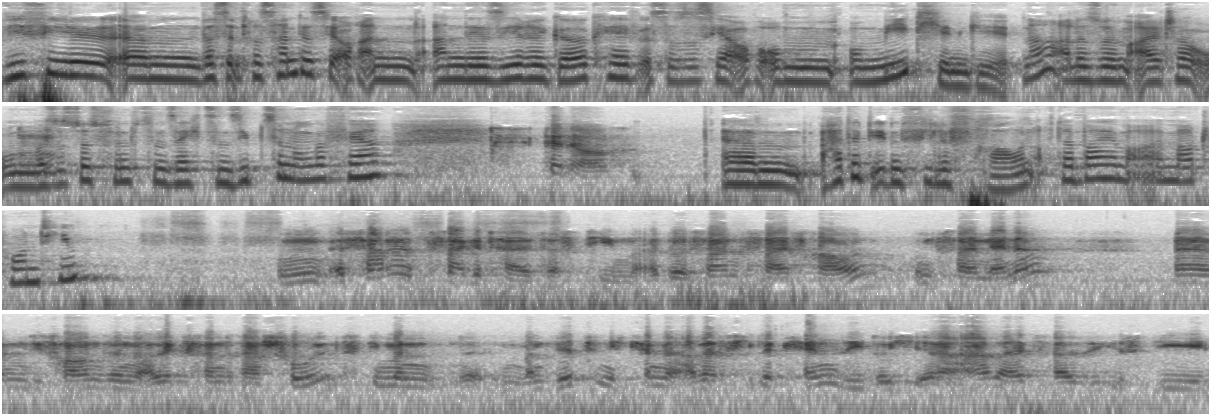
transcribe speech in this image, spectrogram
wie viel, ähm, was interessant ist ja auch an, an der Serie Girl Cave, ist, dass es ja auch um, um Mädchen geht, ne? Alle so im Alter um, was ist das, 15, 16, 17 ungefähr? Genau. Ähm, hattet ihr denn viele Frauen auch dabei im, im Autorenteam? Hm, es war zweigeteilt, das Team. Also es waren zwei Frauen und zwei Männer. Ähm, die Frauen sind Alexandra Schulz, die man, man wird sie nicht kennen, aber viele kennen sie durch ihre Arbeit, weil sie ist die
